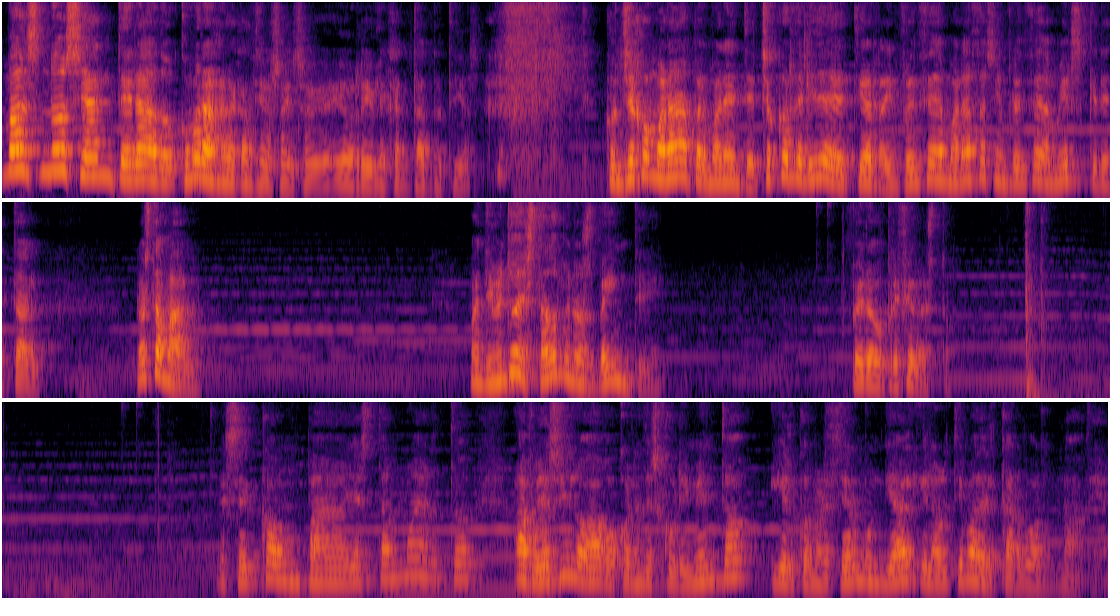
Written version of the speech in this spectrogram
Más no se ha enterado. ¿Cómo era la canción? Soy, soy horrible cantando, tíos. Consejo Marada permanente. Chocos de líder de tierra. Influencia de Marazas, influencia de Amirs, ¿qué tal? No está mal. Mantenimiento de estado menos 20. Pero prefiero esto. Ese compa ya está muerto. Ah, pues yo sí lo hago con el descubrimiento y el comercial mundial y la última del carbón. No, tío.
